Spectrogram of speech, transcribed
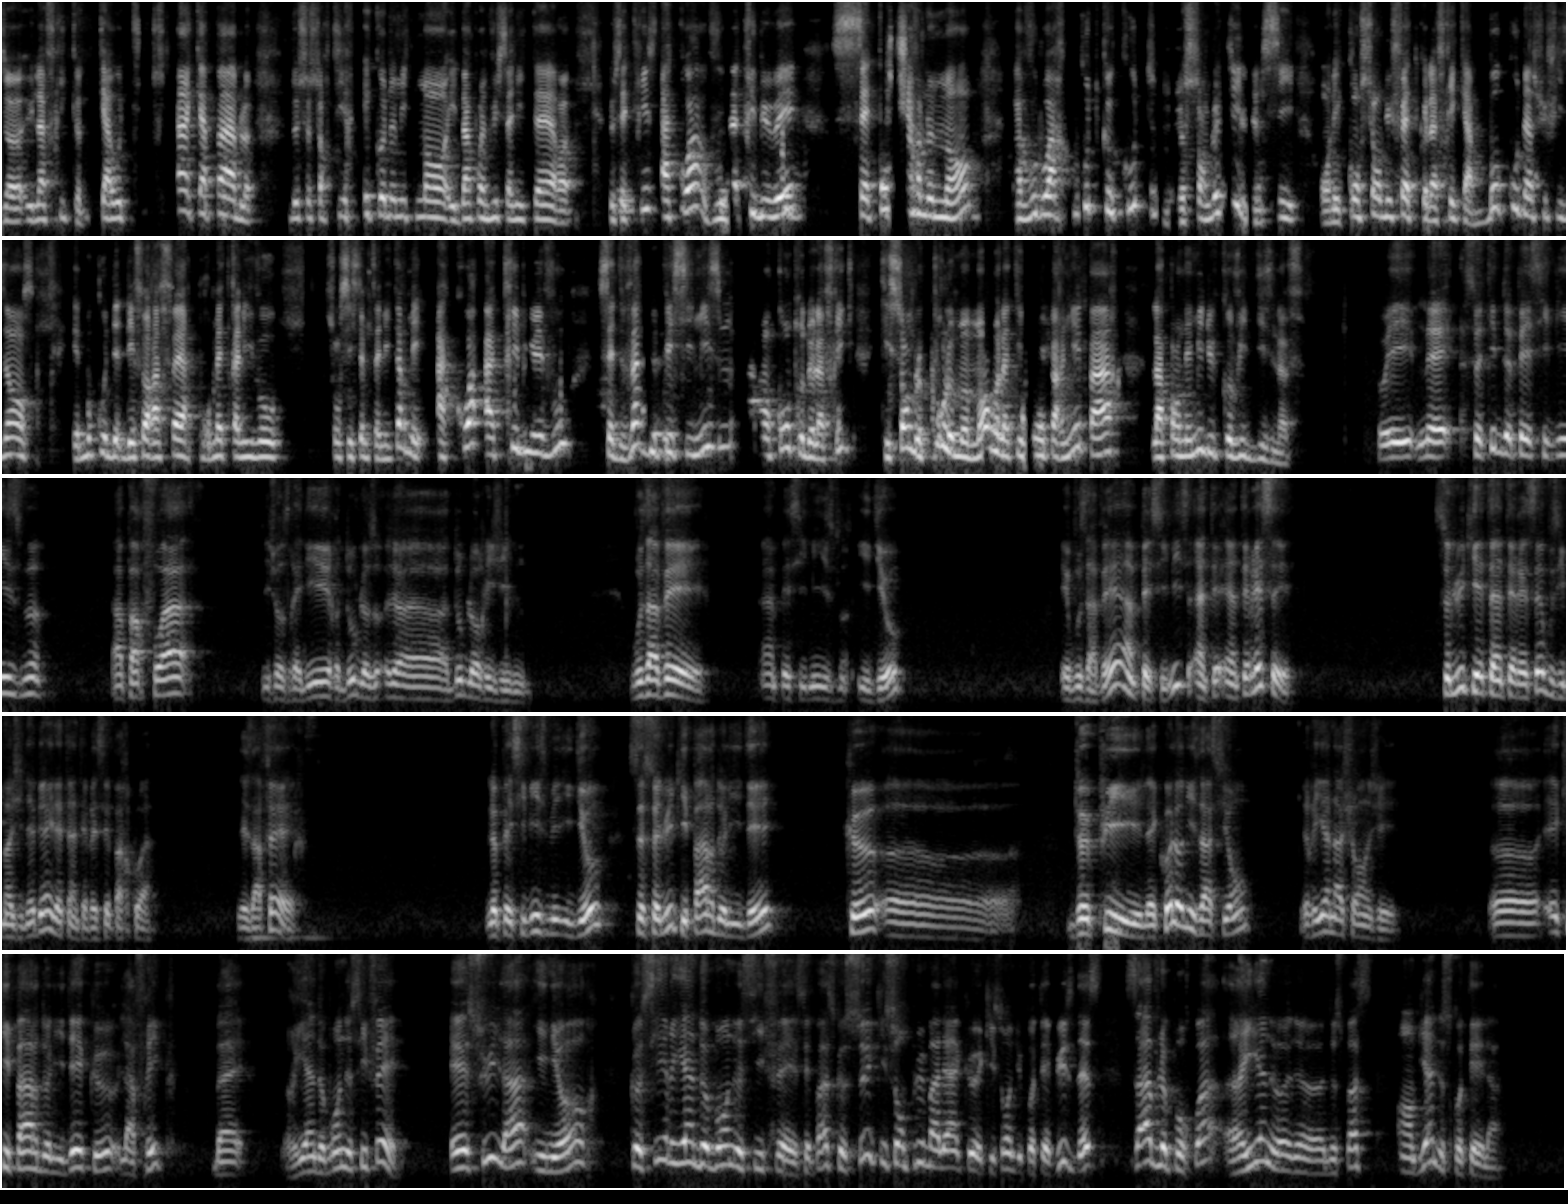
euh, une Afrique chaotique, incapable de se sortir économiquement et d'un point de vue sanitaire de cette crise. À quoi vous attribuez cet acharnement à vouloir coûte que coûte, me semble-t-il, même si on est conscient du fait que l'Afrique a beaucoup d'insuffisances et beaucoup d'efforts à faire pour mettre à niveau son système sanitaire, mais à quoi attribuez-vous cette vague de pessimisme à l'encontre de l'Afrique qui semble pour le moment relativement épargnée par la pandémie du Covid-19 Oui, mais ce type de pessimisme a parfois, j'oserais dire, double, euh, double origine. Vous avez un pessimisme idiot et vous avez un pessimisme intéressé. Celui qui est intéressé, vous imaginez bien, il est intéressé par quoi? Les affaires. Le pessimisme idiot, c'est celui qui part de l'idée que euh, depuis les colonisations, rien n'a changé. Euh, et qui part de l'idée que l'Afrique, ben, rien de bon ne s'y fait. Et celui-là ignore que si rien de bon ne s'y fait, c'est parce que ceux qui sont plus malins qu'eux, qui sont du côté business, savent le pourquoi rien ne se passe en bien de ce côté-là.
